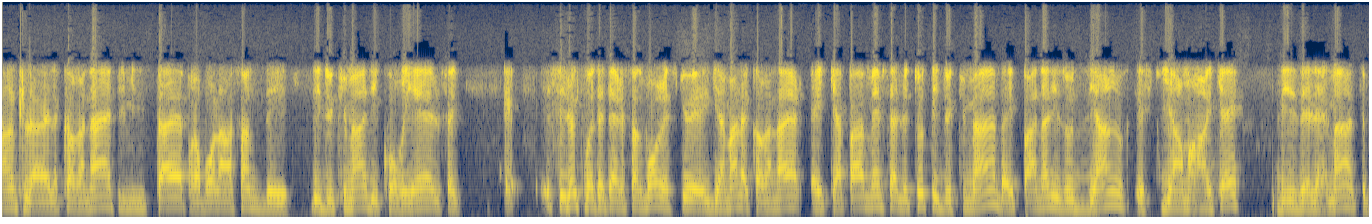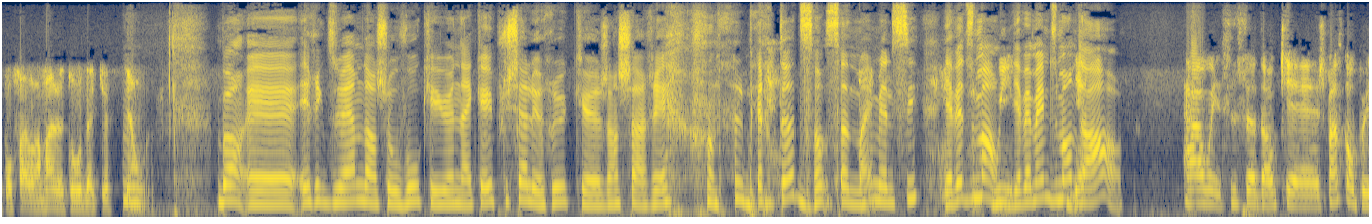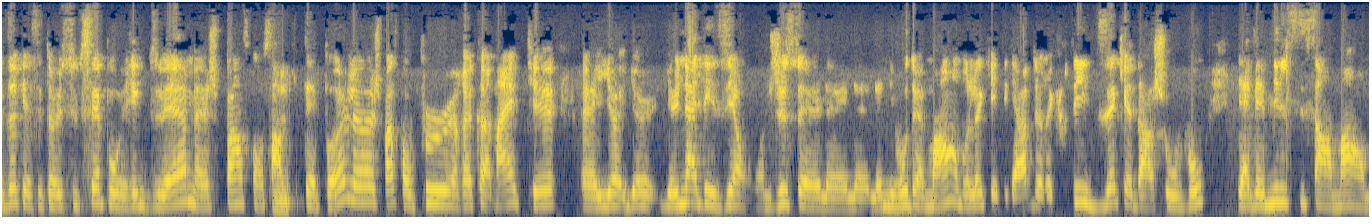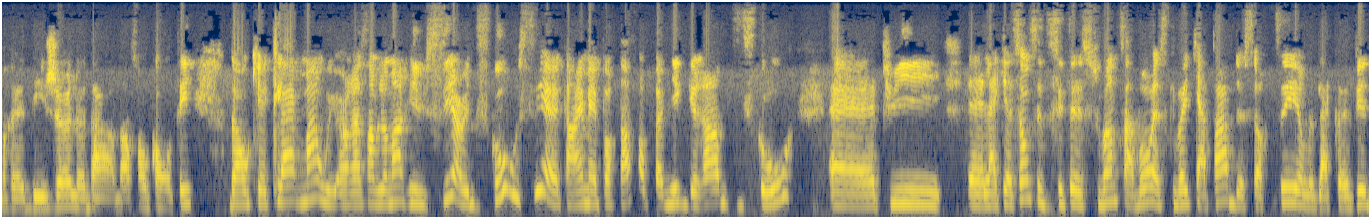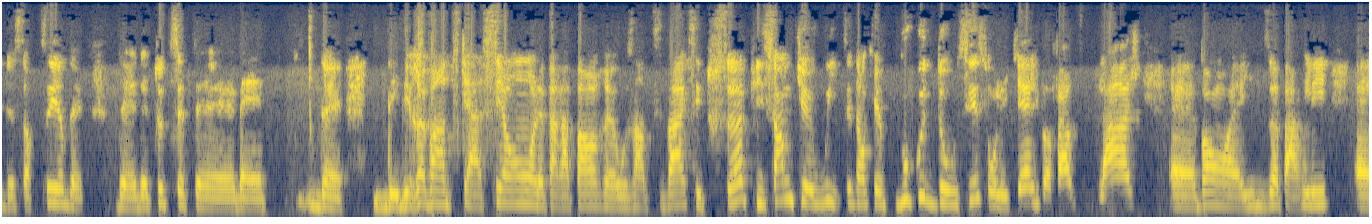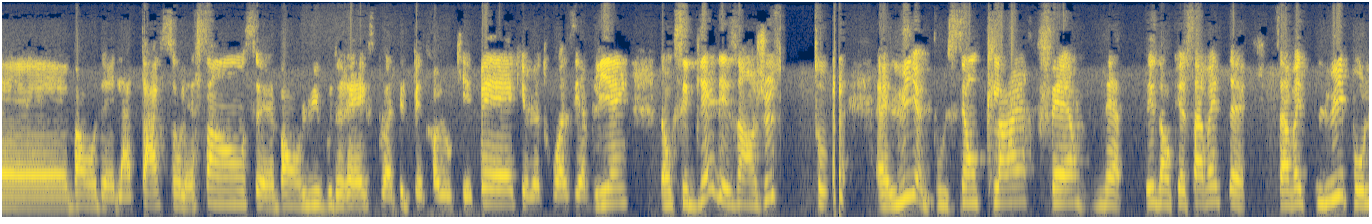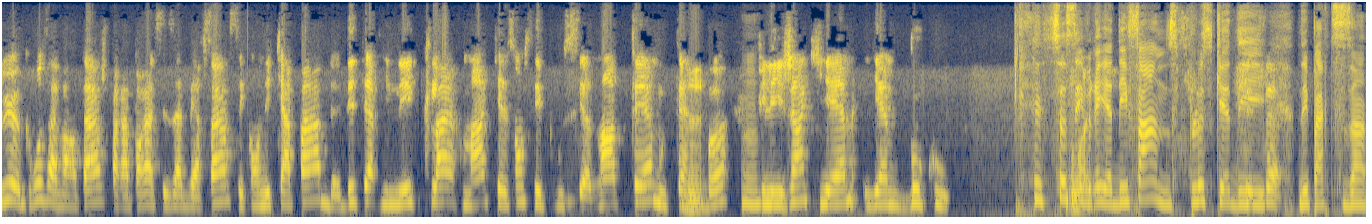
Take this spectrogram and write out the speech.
entre la, la coroner et le ministère pour avoir l'ensemble des, des documents, des courriels. Fait eh, c'est là qu'il va être intéressant de voir est-ce que également la coroner est capable, même si elle a tous les documents, ben, pendant les audiences, est-ce qu'il en manquait des éléments pour faire vraiment le tour de la question? Bon, euh, Éric Duhem dans Chauveau qui a eu un accueil plus chaleureux que Jean Charest en Alberta, disons ça de même, Elsie. Il y avait du monde. Oui. Il y avait même du monde dehors. Ah oui, c'est ça. Donc, euh, je pense qu'on peut dire que c'est un succès pour Éric Duhem. Euh, Je pense qu'on s'en Mm. doutait pas. Là. Je pense qu'on peut reconnaître que euh, y, a, y a- y a une adhésion. Juste euh, le, le- le niveau de membres là, qui a été capable de recruter. Il disait que dans Chauveau, il y avait 1600 membres euh, déjà là, dans, dans son comté. Donc, clairement, oui, un rassemblement réussi. Un discours aussi quand même important. Son premier grand discours. Euh, puis, euh, la question, c'était souvent de savoir est-ce qu'il va être capable de sortir là, de la COVID, de sortir de, de, de toute cette... euh, ben, de, des, des revendications là, par rapport euh, aux antivax et tout ça. Puis il semble que oui. Donc, il y a beaucoup de dossiers sur lesquels il va faire du village. Euh, bon, euh, il nous a parlé euh, bon de, la taxe sur l'essence. Bon, lui voudrait exploiter le pétrole au Québec. Il y a le troisième lien. Donc, c'est bien des enjeux sur lui, il a une position claire, ferme, nette. Donc, euh, ça va être, euh, ça va être lui pour lui un gros avantage par rapport à ses adversaires, c'est qu'on est capable de déterminer clairement quels sont ses positionnements, t'aimes ou t'aimes Mm. pas. Mm. Puis les gens qui aiment, ils aiment beaucoup. ça, c'est Ouais. vrai. Il y a des fans plus que des, des partisans.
